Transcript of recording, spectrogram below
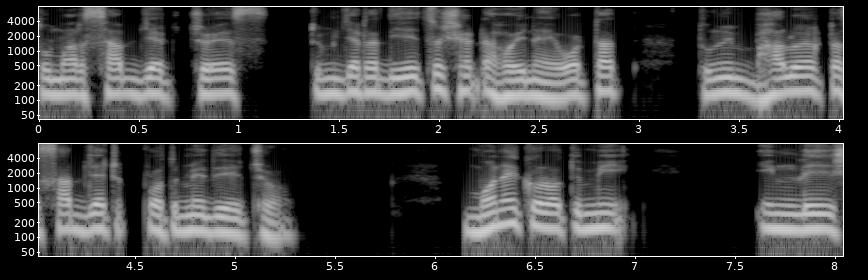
তোমার সাবজেক্ট চয়েস তুমি যেটা দিয়েছ সেটা হয় নাই। অর্থাৎ তুমি ভালো একটা সাবজেক্ট প্রথমে দিয়েছ। মনে করো তুমি ইংলিশ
